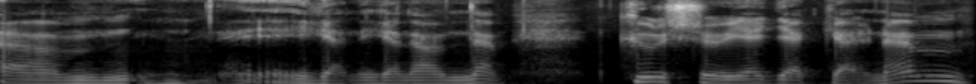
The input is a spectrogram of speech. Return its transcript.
Um, igen, igen, nem. Külső jegyekkel nem,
